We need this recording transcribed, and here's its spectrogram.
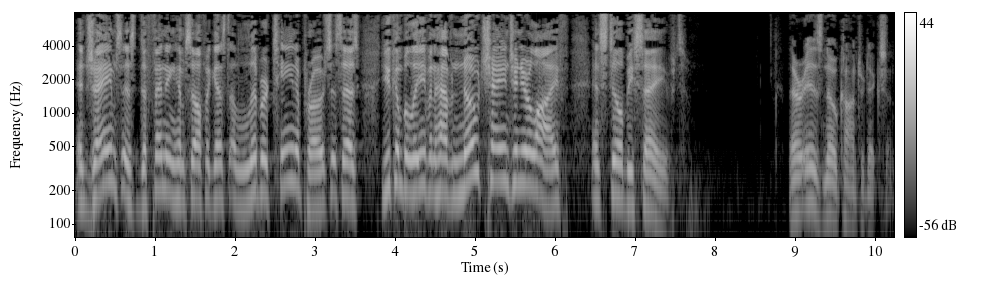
and James is defending himself against a libertine approach that says you can believe and have no change in your life and still be saved. There is no contradiction.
